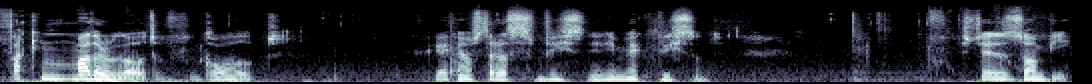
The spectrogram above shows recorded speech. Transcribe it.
Fucking motherload of gold. Jak mam teraz wyjść? Ja nie wiem jak wyjść stąd. Jeszcze jest zombie.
